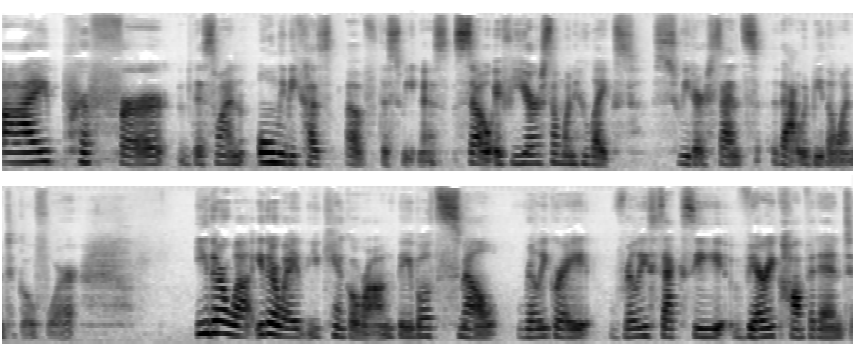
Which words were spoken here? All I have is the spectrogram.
I prefer this one only because of the sweetness. So if you're someone who likes sweeter scents, that would be the one to go for. Either way, either way, you can't go wrong. They both smell really great, really sexy, very confident,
